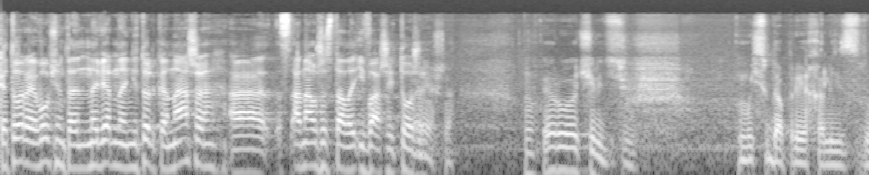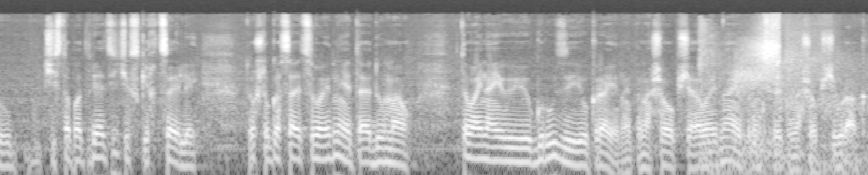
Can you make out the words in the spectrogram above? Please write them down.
которая, в общем-то, наверное, не только наша, а с- она уже стала и вашей тоже? Конечно. Ну, в первую очередь, мы сюда приехали из э, чисто патриотических целей. То, что касается войны, это, я думаю, это война и Грузии, и Украины. Это наша общая война, и, в принципе, это наш общий враг.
